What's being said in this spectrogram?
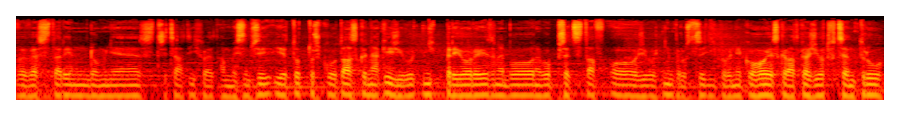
ve, ve starém domě z 30. let a myslím si, je to trošku otázka nějakých životních priorit nebo, nebo představ o životním prostředí. Pro někoho je zkrátka život v centru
